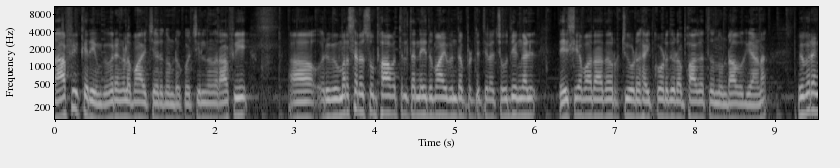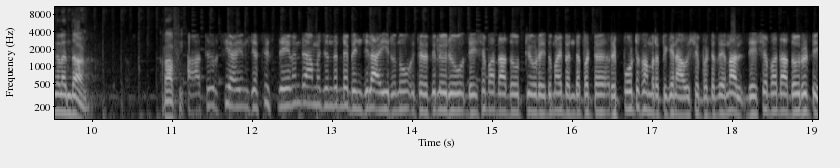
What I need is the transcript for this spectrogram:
റാഫി കരീം വിവരങ്ങളുമായി ചേരുന്നുണ്ട് കൊച്ചിയിൽ നിന്ന്. റാഫി ഒരു വിമർശന സ്വഭാവത്തിൽ തന്നെ ഇതുമായി ബന്ധപ്പെട്ട് ചില ചോദ്യങ്ങൾ ദേശീയപാത അതോറിറ്റിയോട് ഹൈക്കോടതിയുടെ ഭാഗത്തു നിന്നുണ്ടാവുകയാണ് വിവരങ്ങൾ എന്താണ്? റാഫി. തീർച്ചയായും ജസ്റ്റിസ് ദേവൻ രാമചന്ദ്രന്റെ ബെഞ്ചിലായിരുന്നു ഇത്തരത്തിലൊരു ദേശീയപാത അതോറിറ്റിയോട് ഇതുമായി ബന്ധപ്പെട്ട് റിപ്പോർട്ട് സമർപ്പിക്കാൻ ആവശ്യപ്പെട്ടത്. എന്നാൽ ദേശീയപാത അതോറിറ്റി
